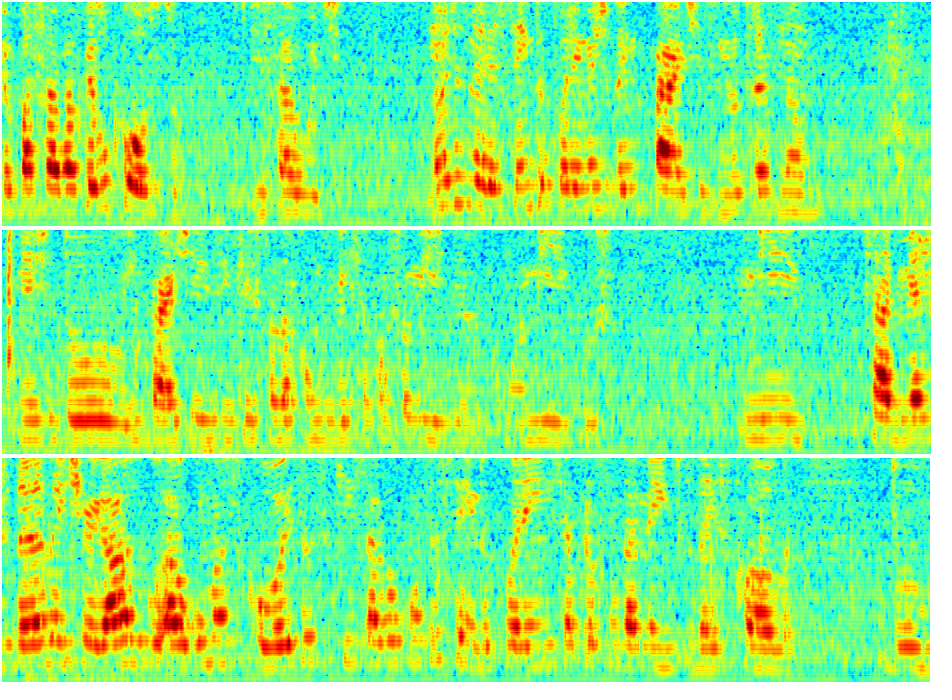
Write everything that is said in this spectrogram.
eu passava pelo posto de saúde. Não desmerecendo, porém me ajudou em partes, em outras não. Me ajudou em partes em questão da convivência com a família, com amigos. Me, sabe, me ajudando a enxergar as- algumas coisas que estavam acontecendo. Porém, esse aprofundamento da escola, do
